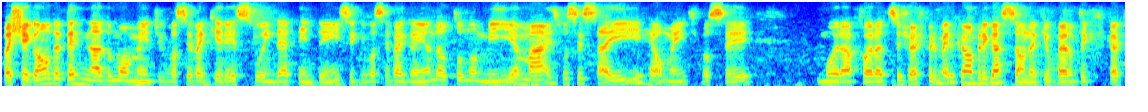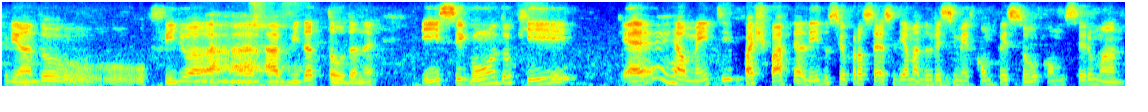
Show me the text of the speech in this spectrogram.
vai chegar um determinado momento que você vai querer sua independência, que você vai ganhando autonomia, mas você sair realmente você morar fora do seu acho primeiro que é uma obrigação, né? Que o cara não tem que ficar criando o filho a, a, a vida toda, né? E segundo que é realmente faz parte ali do seu processo de amadurecimento como pessoa, como ser humano.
